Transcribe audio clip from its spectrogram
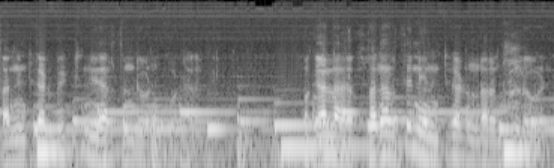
తన ఇంటికాడ పెట్టి నేను వెళ్తుండేవాడిని. ఒకవేళ పని వెళ్తే నేను ఇంటికాడ ఉండాలనుకునేవాడిని.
